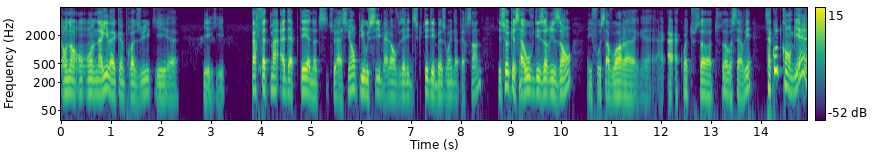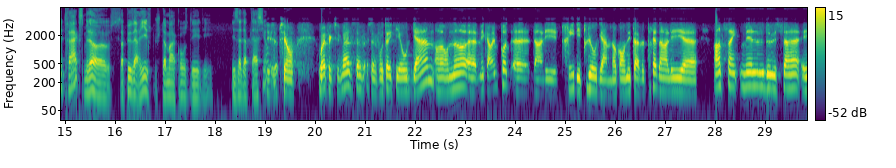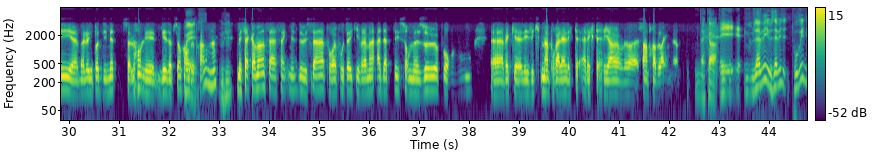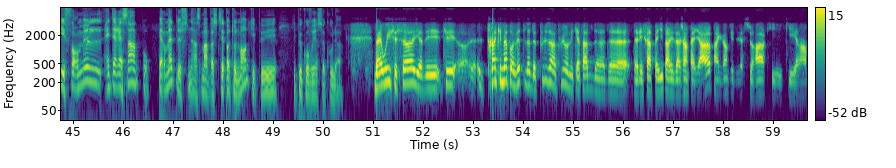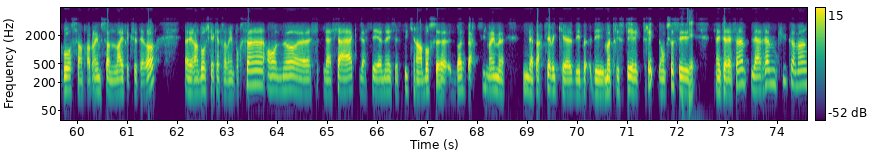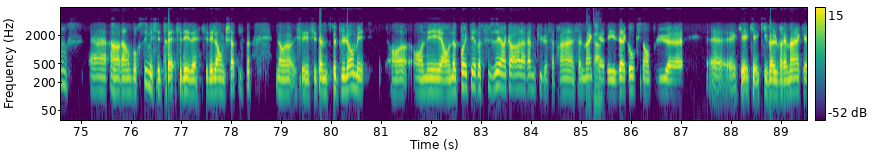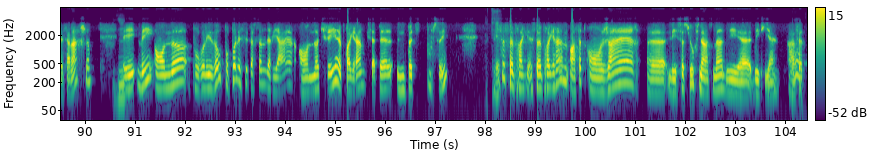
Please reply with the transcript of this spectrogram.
on, arrive avec un produit qui est, qui est, parfaitement adapté à notre situation. Puis aussi, ben là, vous allez discuter des besoins de la personne. C'est sûr que ça ouvre des horizons. Il faut savoir à, quoi tout ça, tout ça va servir. Ça coûte combien un Trax? Mais là, ça peut varier justement à cause des, des, adaptations. Des options. Oui, effectivement, c'est un, fauteuil qui est haut de gamme. On a, euh, mais quand même pas euh, dans les prix des plus hauts de gamme. Donc, on est à peu près dans les euh, entre 5200 et ben là, il n'y a pas de limite selon les, les options qu'on veut prendre. Mm-hmm. Mais ça commence à 5200 pour un fauteuil qui est vraiment adapté sur mesure pour vous, avec les équipements pour aller à l'extérieur sans problème. D'accord. Et, vous avez, vous avez trouvé des formules intéressantes pour permettre le financement, parce que c'est pas tout le monde qui peut, qui peut couvrir ce coût-là. Ben oui, c'est ça. Il y a des, tu sais, euh, tranquillement, pas vite, là, de plus en plus, on est capable de, de, de, les faire payer par les agents payeurs. Par exemple, il y a des assureurs qui, qui remboursent sans problème, Sun Life, etc. Euh, ils remboursent jusqu'à 80% On a euh, la SAC, la CNESST qui rembourse une bonne partie, même la partie avec des, des motricités électriques. Donc ça, c'est intéressant. La RAMQ commence à en rembourser, mais c'est très, c'est des, c'est des longues shots. c'est un petit peu plus long, mais on est, on n'a pas été refusé encore à la RAMQ. Là. Ça prend seulement qu'il y a des ergots qui sont plus, euh, euh, qui, qui, veulent vraiment que ça marche. Mhm. Et, mais on a, pour les autres, pour pas laisser personne derrière, on a créé un programme qui s'appelle Une petite poussée. Ça, c'est un, c'est un programme, en fait, on gère euh, les sociofinancements des, euh, des clients. En oh. fait,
